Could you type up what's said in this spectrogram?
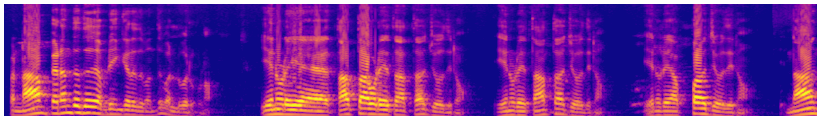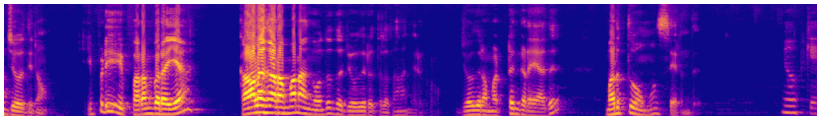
இப்போ நான் பிறந்தது அப்படிங்கிறது வந்து வள்ளுவர் குலம். என்னுடைய தாத்தாவுடைய தாத்தா ஜோதிடம். என்னுடைய தாத்தா ஜோதிடம். என்னுடைய அப்பா ஜோதிடம். நான் ஜோதிடம். இப்படி பரம்பரையாக காலகாலமாக நாங்கள் வந்து இந்த ஜோதிடத்தில் தான் நாங்கள் இருக்கிறோம். ஜோதிடம் மட்டும் கிடையாது மருத்துவமும் சேர்ந்து. ஓகே.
